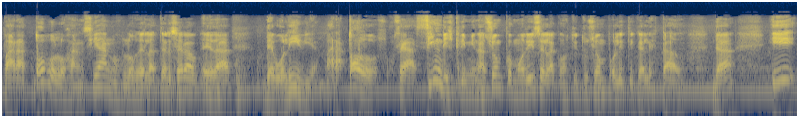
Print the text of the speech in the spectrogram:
para todos los ancianos, los de la tercera edad de Bolivia, para todos, o sea, sin discriminación, como dice la constitución política del Estado. ¿ya? Y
